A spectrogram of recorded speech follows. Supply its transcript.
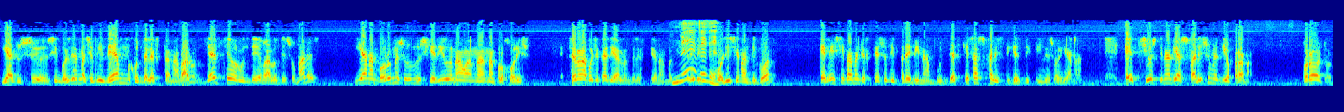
για τους ε, συμπολίτες μας οι οποίοι δεν έχουν τα λεφτά να βάλουν, δεν θεωρούνται ευάλωτες ομάδες για να μπορούν μέσω του σχεδίου να, να, να προχωρήσουν. Θέλω να πω και κάτι άλλο τελευταίο να μου Ναι, επιτρέπεις. βέβαια. Πολύ σημαντικό. Εμείς είπαμε και χθες ότι πρέπει να μπουν τέτοιες ασφαλιστικές δικλείδες Οριάννα. Έτσι ώστε να διασφαλίσουμε δύο πράγματα. Πρώτον,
